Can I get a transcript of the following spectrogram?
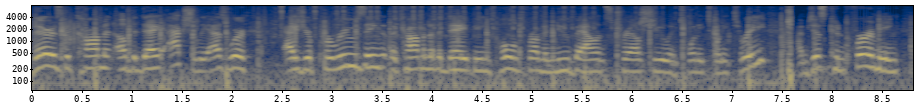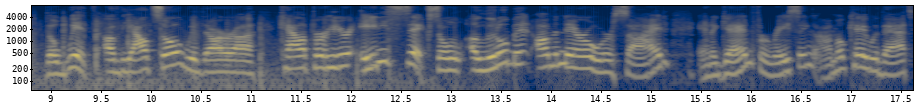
There's the comment of the day. Actually, as we're as you're perusing the comment of the day being pulled from a New Balance trail shoe in 2023, I'm just confirming the width of the outsole with our uh, caliper here, 86, so a little bit on the narrower side. And again, for racing, I'm okay with that.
